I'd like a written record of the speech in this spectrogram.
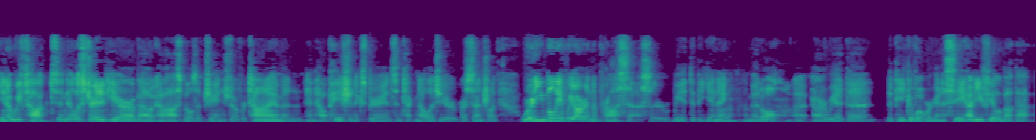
you know, we've talked and illustrated here about how hospitals have changed over time and, and how patient experience and technology are, are central. Where do you believe we are in the process? Are we at the beginning, the middle? Uh, are we at the, the peak of what we're going to see? How do you feel about that?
